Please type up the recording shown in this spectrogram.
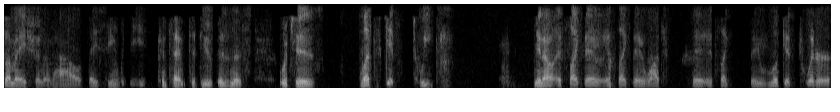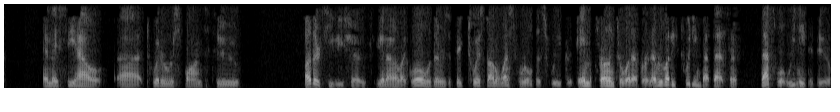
summation of how they seem to be content to do business, which is let's get tweets. You know, it's like they it's like they watch it's like they look at Twitter and they see how uh Twitter responds to other TV shows, you know, like, whoa, there was a big twist on Westworld this week or Game of Thrones or whatever, and everybody's tweeting about that. So that's what we need to do.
